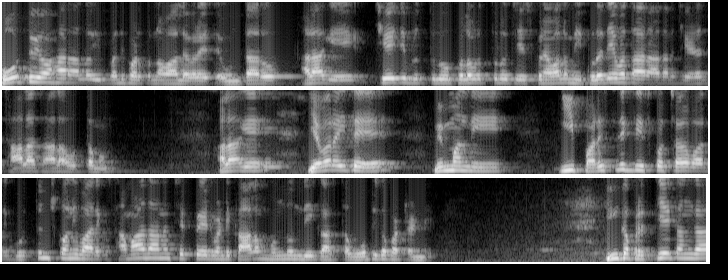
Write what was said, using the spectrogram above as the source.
కోర్టు వ్యవహారాల్లో ఇబ్బంది పడుతున్న వాళ్ళు ఎవరైతే ఉంటారో అలాగే చేతి వృత్తులు కుల వృత్తులు చేసుకునే వాళ్ళు మీ కులదేవతారాధన చేయడం చాలా చాలా ఉత్తమం. అలాగే ఎవరైతే మిమ్మల్ని ఈ పరిస్థితికి తీసుకొచ్చారో వారిని గుర్తుంచుకొని వారికి సమాధానం చెప్పేటువంటి కాలం ముందుంది. కాస్త ఓపిక పట్టండి. ఇంకా ప్రత్యేకంగా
